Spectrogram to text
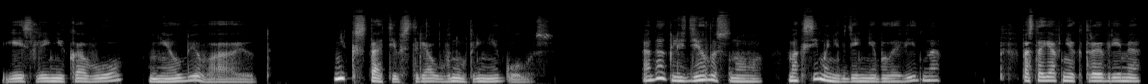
если никого не убивают». Не кстати встрял внутренний голос. Она гляделась, но Максима нигде не было видно. Постояв некоторое время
